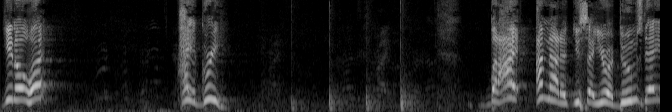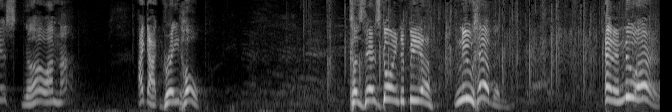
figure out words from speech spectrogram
You know what? I agree. But I, I'm not a, you say you're a doomsdayist? No, I'm not. I got great hope. Cause there's going to be a new heaven and a new earth.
